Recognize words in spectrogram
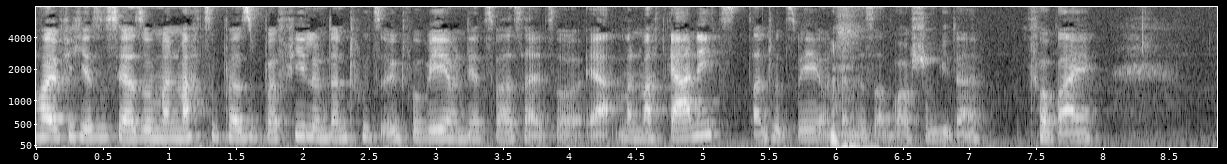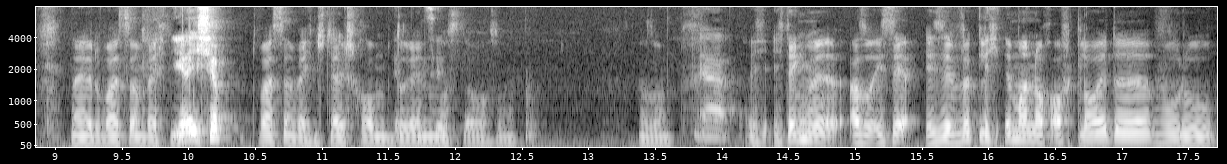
häufig ist es ja so, man macht super, super viel und dann tut es irgendwo weh und jetzt war es halt so, ja, man macht gar nichts, dann tut es weh und dann ist aber auch schon wieder vorbei. Naja, du weißt ja, an welchen, ja, ich hab, du weißt an welchen Stellschrauben du drehen musst auch so. Also, ja. ich, ich denke mir, also ich sehe ich seh wirklich immer noch oft Leute, wo du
